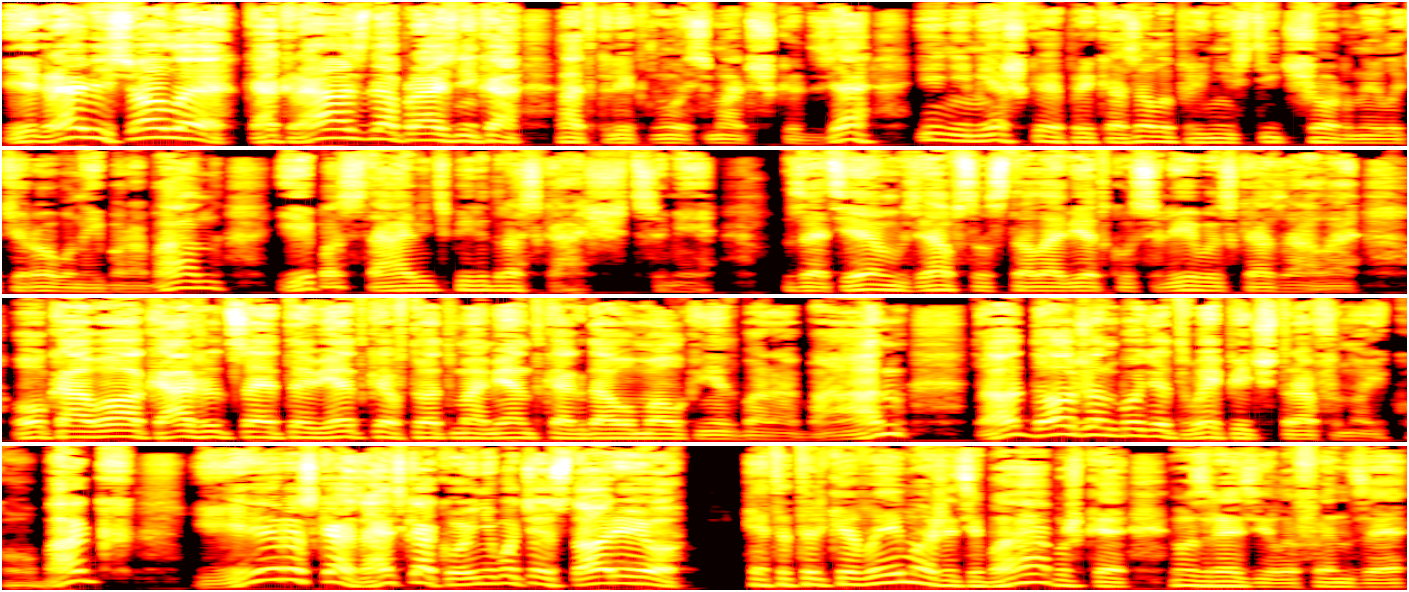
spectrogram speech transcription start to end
Игра веселая, как раз для праздника!» — откликнулась матушка Дзя и, не мешкая, приказала принести черный лакированный барабан и поставить перед рассказчицами. Затем, взяв со стола ветку сливы, сказала, «У кого окажется эта ветка в тот момент, когда умолкнет барабан, тот должен будет выпить штрафной кубок и рассказать какую-нибудь историю». «Это только вы можете, бабушка», — возразила Фэнзе.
